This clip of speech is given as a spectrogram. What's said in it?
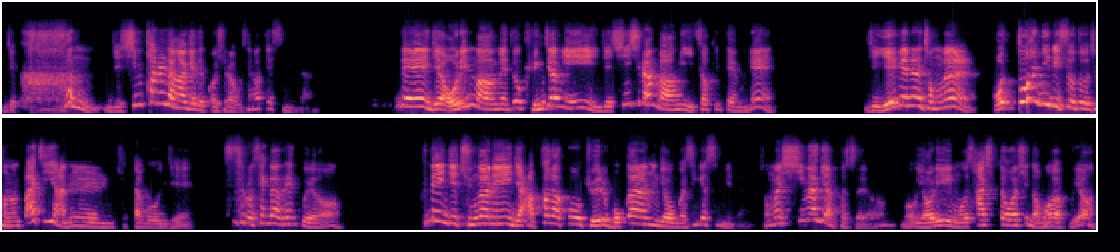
이제 큰 이제 심판을 당하게 될 것이라고 생각했습니다. 근데 이제 어린 마음에도 굉장히 이제 신실한 마음이 있었기 때문에 이제 예배는 정말 어떠한 일이 있어도 저는 빠지지 않겠다고 이제 스스로 생각을 했고요. 근데 이제 중간에 이제 아파갖고 교회를 못 가는 경우가 생겼습니다. 정말 심하게 아팠어요. 뭐 열이 뭐 40도 훨씬 넘어갔고요.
